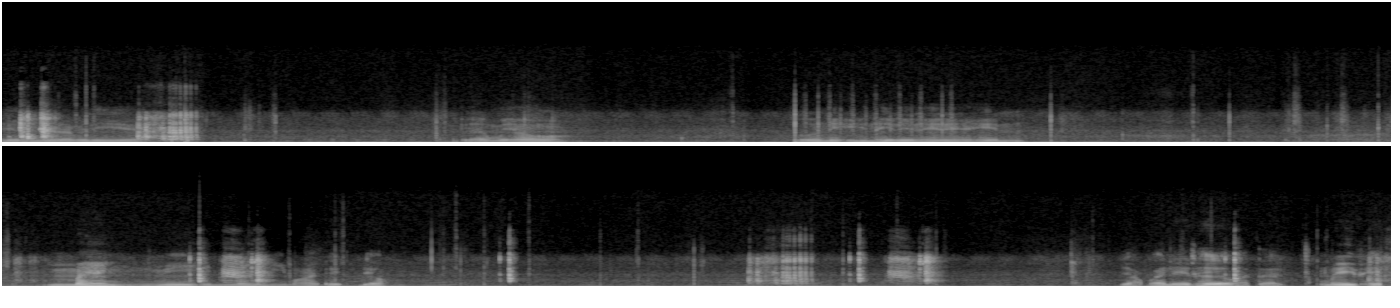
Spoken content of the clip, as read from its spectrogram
นี่มันมีอะไรไม่นี่ยังไม่เอาเออนี่หินหินหินหินหินแม่งมีหินไม่มีไม้เอ้ยเดี๋ยวอยากไปเนเธอร์ว่ะแต่ ไม่มีเพชร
